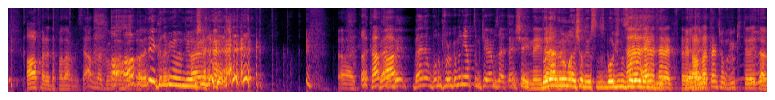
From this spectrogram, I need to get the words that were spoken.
A parada falan mesela anlat baba Aa, anlat. parada ekonomi yorumluyormuş. Ay, Tamam ben, abi. ben, ben bunun programını yaptım Kerem zaten şey. Neydi dolarla mı maaş alıyorsunuz? Borcunuzu Ha, orayla mı evet diye. evet. evet. Yani- Allah'tan çok büyük kitlere hitap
